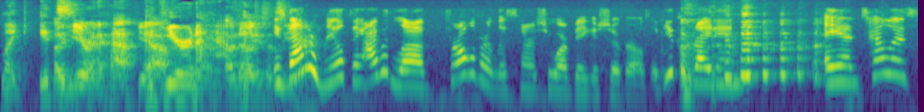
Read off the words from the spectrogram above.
like it's A year and a half. Yeah. A year and a half. Oh no, Like- I guess it's Is a that year. a real thing? I would love for all of our listeners who are Vegas showgirls, if you could write in and tell us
